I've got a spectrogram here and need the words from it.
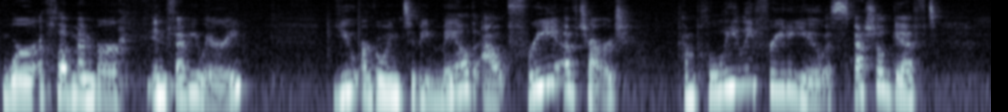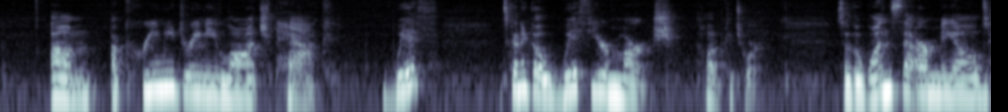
were a club member in February, you are going to be mailed out free of charge, completely free to you, a special gift, um, a creamy dreamy launch pack with, it's going to go with your March Club Couture. So the ones that are mailed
